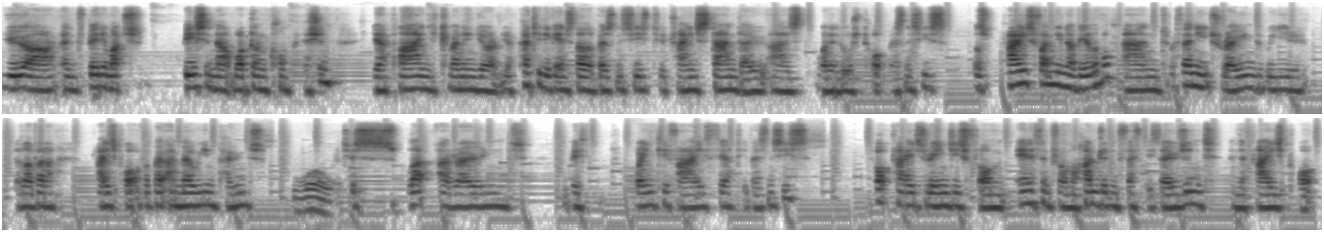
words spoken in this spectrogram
you are, and very much basing that word on competition. You apply and you come in and you're, you're pitted against other businesses to try and stand out as one of those top businesses. There's prize funding available, and within each round, we deliver a prize pot of about a million pounds. Whoa. Which is split around with 25, 30 businesses. Top prize ranges from anything from 150,000 in the prize pot.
